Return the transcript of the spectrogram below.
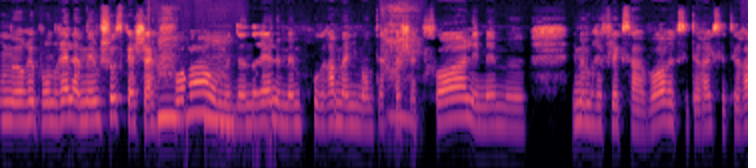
on me répondrait la même chose qu'à chaque Mm, fois, on me donnerait le même programme alimentaire qu'à chaque fois, les mêmes euh, les mêmes réflexes à avoir, etc., etc.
